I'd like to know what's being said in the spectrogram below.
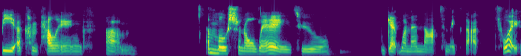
be a compelling um, emotional way to get women not to make that choice.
